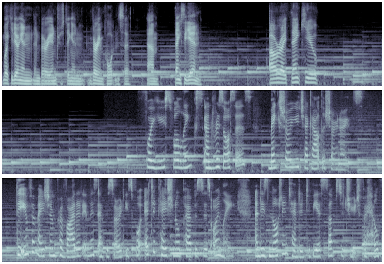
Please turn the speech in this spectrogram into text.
work you're doing and, and, very interesting and very important. So um, thanks again. All right. Thank you. For useful links and resources, make sure you check out the show notes. The information provided in this episode is for educational purposes only and is not intended to be a substitute for health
